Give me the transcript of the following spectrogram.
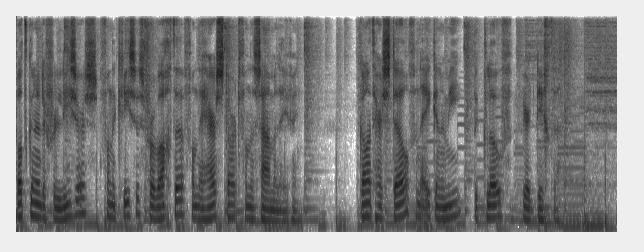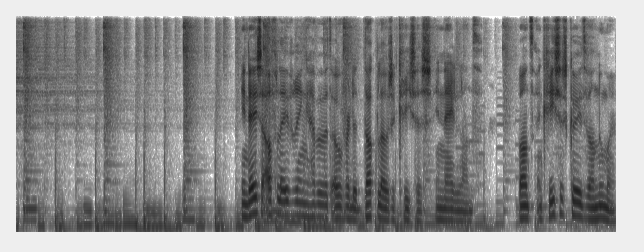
Wat kunnen de verliezers van de crisis verwachten van de herstart van de samenleving? Kan het herstel van de economie de kloof weer dichten? In deze aflevering hebben we het over de dakloze crisis in Nederland. Want een crisis kun je het wel noemen.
